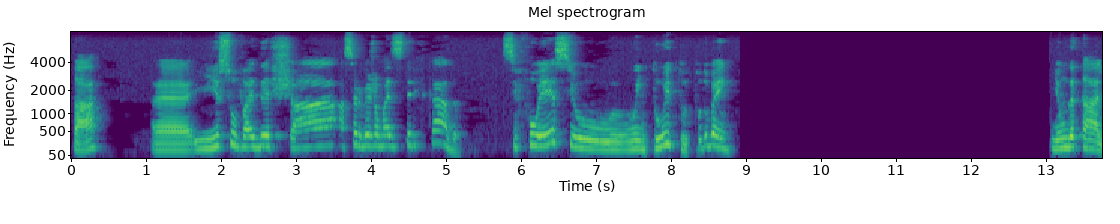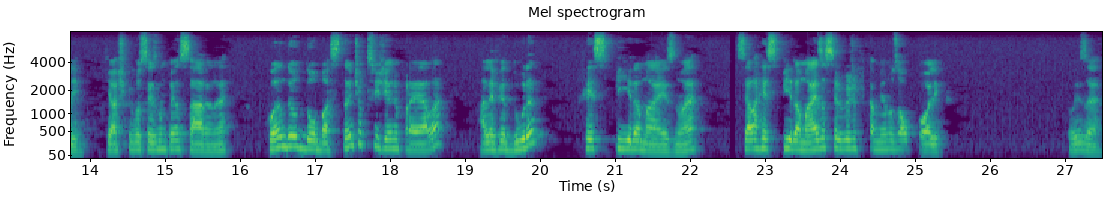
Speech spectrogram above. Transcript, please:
tá? É, e isso vai deixar a cerveja mais esterificada. Se for esse o, o intuito, tudo bem. E um detalhe que acho que vocês não pensaram, né? Quando eu dou bastante oxigênio para ela, a levedura respira mais, não é? Se ela respira mais, a cerveja fica menos alcoólica. Pois é.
